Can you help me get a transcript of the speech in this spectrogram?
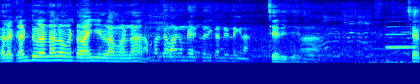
வேற கண்டு வேணாலும் உங்கள்கிட்ட வாங்கிடலாமாண்ணா? நம்மள்ட்ட வாங்க முடியாது கண்டு இல்லைங்கண்ணா. சரி சரி. சரி.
